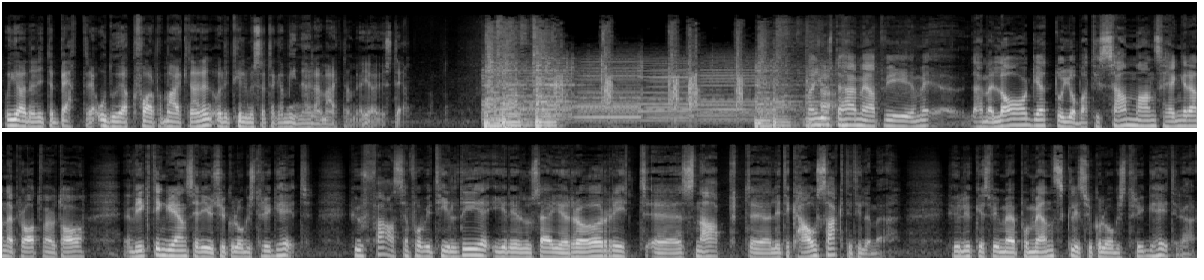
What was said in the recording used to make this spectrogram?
och göra den lite bättre och då är jag kvar på marknaden och det är till och med så att jag kan vinna hela marknaden om jag gör just det. Men just det här med att vi, med, det här med laget och jobba tillsammans, hänger den, pratar man om ta. En viktig ingrediens är det ju psykologisk trygghet. Hur fasen får vi till det i det du säger rörigt, eh, snabbt, eh, lite kaosaktigt till och med? Hur lyckas vi med på mänsklig psykologisk trygghet i det här?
